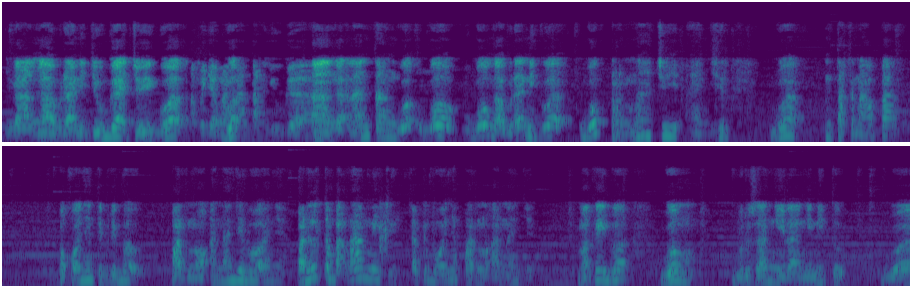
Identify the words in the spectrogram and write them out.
nggak nggak berani juga cuy. Gua Tapi jangan Gua- nantang juga. ah nggak nantang. Gua gua gua nggak berani. Gua gua pernah cuy. Anjir. Gua entah kenapa pokoknya tiba-tiba parnoan aja bawaannya. Padahal tempat rame cuy. Tapi bawanya parnoan aja. Makanya gua gua berusaha ngilangin itu. Gua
